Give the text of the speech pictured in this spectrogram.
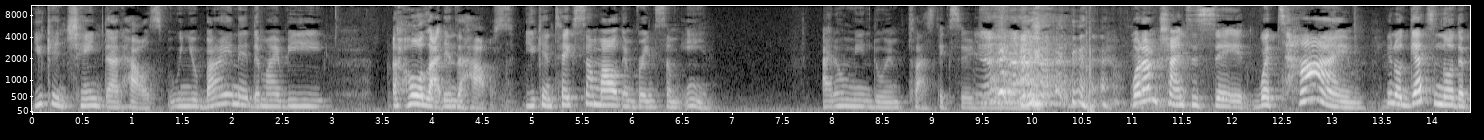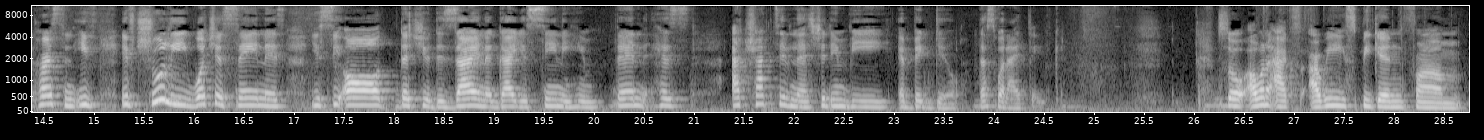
you can change that house. When you're buying it, there might be a whole lot in the house. You can take some out and bring some in. I don't mean doing plastic surgery. what I'm trying to say, with time, you know, get to know the person. If if truly what you're saying is you see all that you desire in a guy you're seeing in him, then his attractiveness shouldn't be a big deal. That's what I think. So I want to ask: Are we speaking from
